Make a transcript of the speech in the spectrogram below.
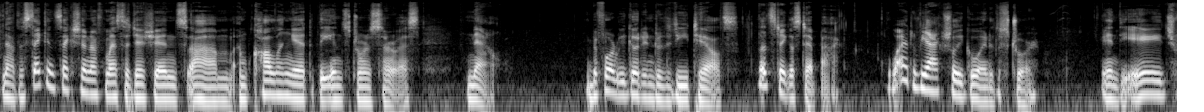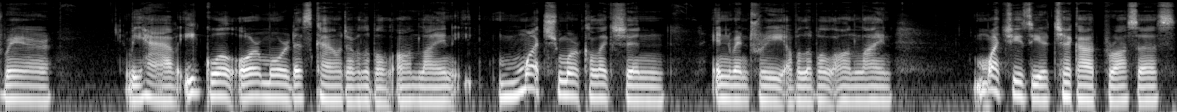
Now, the second section of my suggestions, um, I'm calling it the in store service. Now, before we go into the details, let's take a step back. Why do we actually go into the store? in the age where we have equal or more discount available online, much more collection inventory available online, much easier checkout process,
